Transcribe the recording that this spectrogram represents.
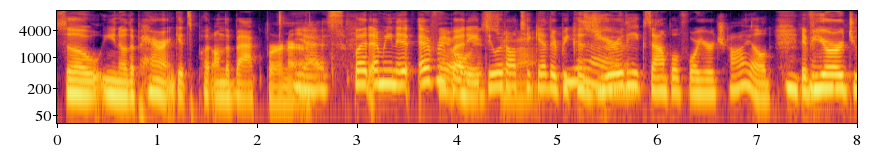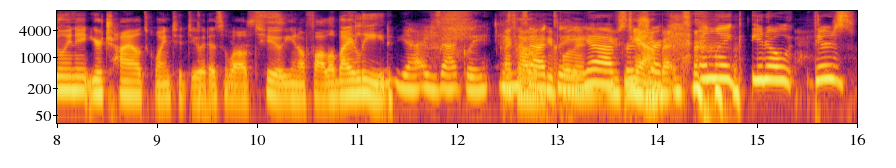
So you know the parent gets put on the back burner. Yes. But I mean, if everybody do it all that. together because Yeah. you're the example for your child. If Mhm. you're doing it, your child's going to do it as well Yes. too. You know, follow by lead. Yeah, exactly. Like exactly. yeah, for sure. and like, you know, there's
